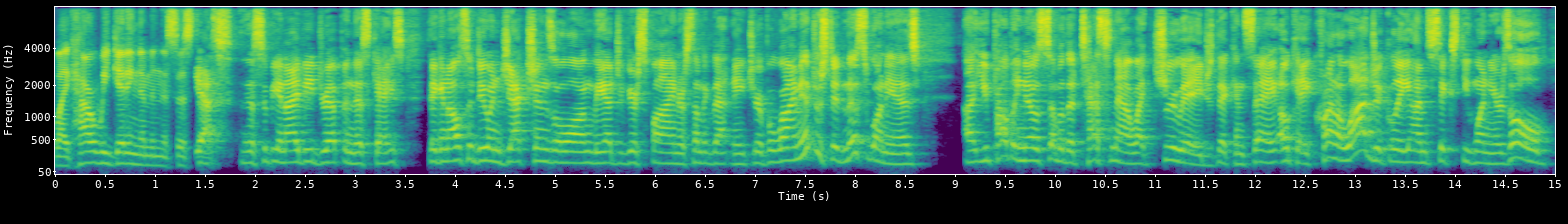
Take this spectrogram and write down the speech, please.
Like, how are we getting them in the system? Yes, this would be an IV drip in this case. They can also do injections along the edge of your spine or something of that nature. But what I'm interested in this one is uh, you probably know some of the tests now, like TrueAge, that can say, okay, chronologically, I'm 61 years old,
